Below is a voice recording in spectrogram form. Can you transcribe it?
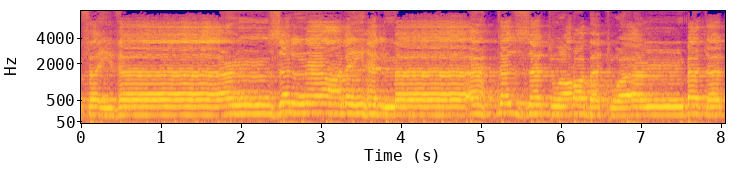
فإذا أنزلنا عليها الماء اهتزت وربت وأنبتت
